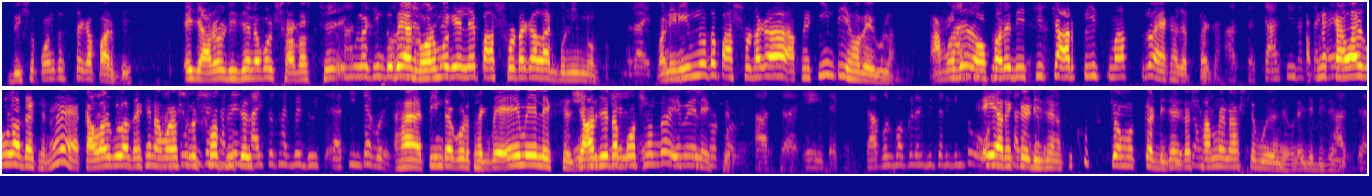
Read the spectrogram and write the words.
Okay. দুইশো পঞ্চাশ টাকা পার পিস এই যে আরও রিজনেবল শার্ট আসছে এগুলা আচ্ছা, কিন্তু ভাইয়া colour নর্মাল গেলে পাঁচশো টাকা লাগবে নিম্নত। মানে নিম্নত পাঁচশো টাকা আপনার কিনতেই হবে এগুলা। আমাদের অফারে দিচ্ছি। চার পিস মাত্র এক হাজার টাকা। আচ্ছা আপনি কালারগুলা দেখেন হ্যাঁ কালারগুলা দেখেন আমার আসলে সব ডিটেলস থাকবে তিনটা করে। হ্যাঁ তিনটা করে থাকবে। এম এল এক্সেল যার যেটা পছন্দ এম এল এক্সেল আচ্ছা এই দেখেন ডাবল পকেটের ভিতরে কিন্তু এই আরেকটা ডিজাইন আছে খুব চমৎকার ডিজাইনটা সামনে না আসলে বোঝা যাবে না এই যে ডিজাইন আচ্ছা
